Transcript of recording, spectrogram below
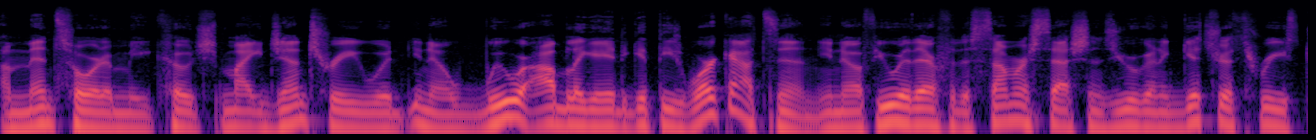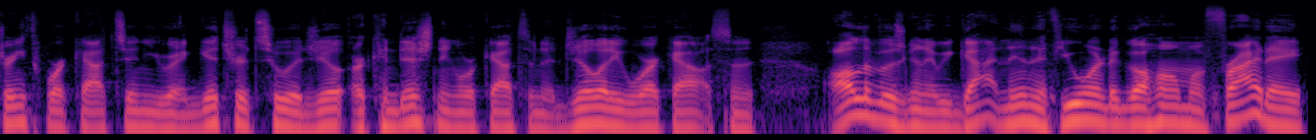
a mentor to me, Coach Mike Gentry, would you know we were obligated to get these workouts in. You know, if you were there for the summer sessions, you were going to get your three strength workouts in. You were going to get your two agility or conditioning workouts and agility workouts, and all of it was going to be gotten in. If you wanted to go home on Friday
